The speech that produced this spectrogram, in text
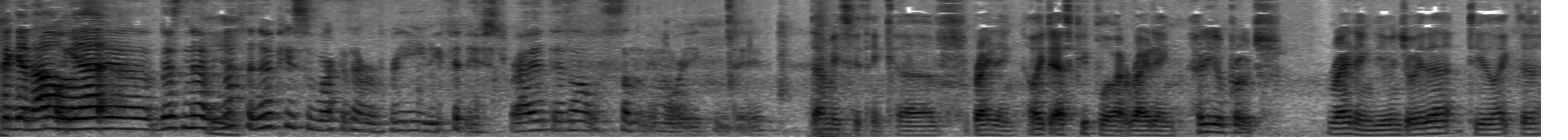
figured out Well, yet. Yeah, there's no Yeah. nothing. No piece of work is ever really finished, right? There's always something more you can do. That makes me think of writing. I like to ask people about writing. How do you approach writing? Do you enjoy that? Do you like the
